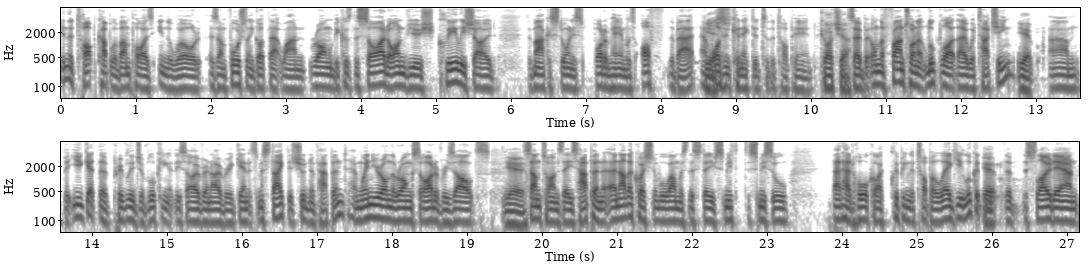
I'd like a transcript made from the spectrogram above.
in the top couple of umpires in the world, has unfortunately got that one wrong because the side on view sh- clearly showed that Marcus Stoinis' bottom hand was off the bat and Yes. wasn't connected to the top hand. Gotcha. So, but on the front on, it looked like they were touching. Yep. Um, but you get the privilege of looking at this over and over again. It's a mistake that shouldn't have happened. And when you're on the wrong side of results, Yeah. sometimes these happen. Another questionable one was the Steve Smith dismissal. That had Hawkeye clipping the top of leg. You look at the, Yep. the, the slow down,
